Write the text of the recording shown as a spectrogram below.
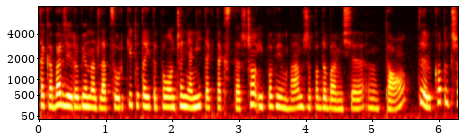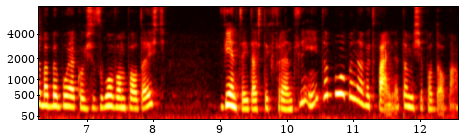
taka bardziej robiona dla córki. Tutaj te połączenia nitek tak sterczą i powiem Wam, że podoba mi się y, to, tylko to trzeba by było jakoś z głową podejść, więcej dać tych frędzli i to byłoby nawet fajne, to mi się podoba.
